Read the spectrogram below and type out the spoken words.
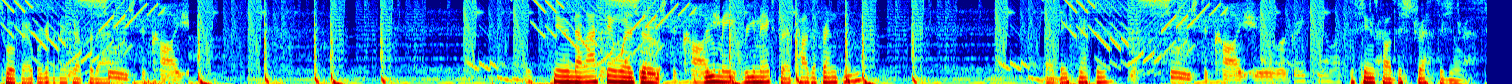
Just woke up. We're gonna make up for that. seems to cause This tune, that last tune was the roommate remix of Cause Frenzy by Bassnectar. This seems to cause you a great deal of This tune's called Distress Signals.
